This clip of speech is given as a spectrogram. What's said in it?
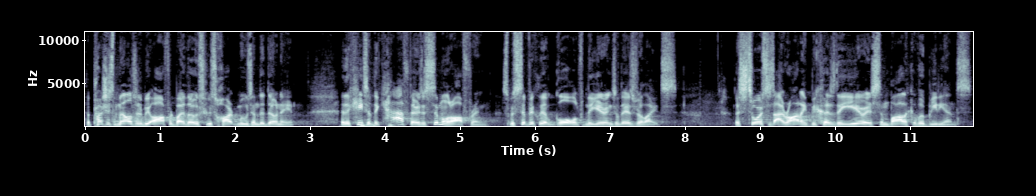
The precious metals are to be offered by those whose heart moves them to donate. In the case of the calf, there is a similar offering, specifically of gold from the earrings of the Israelites. The source is ironic because the ear is symbolic of obedience.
